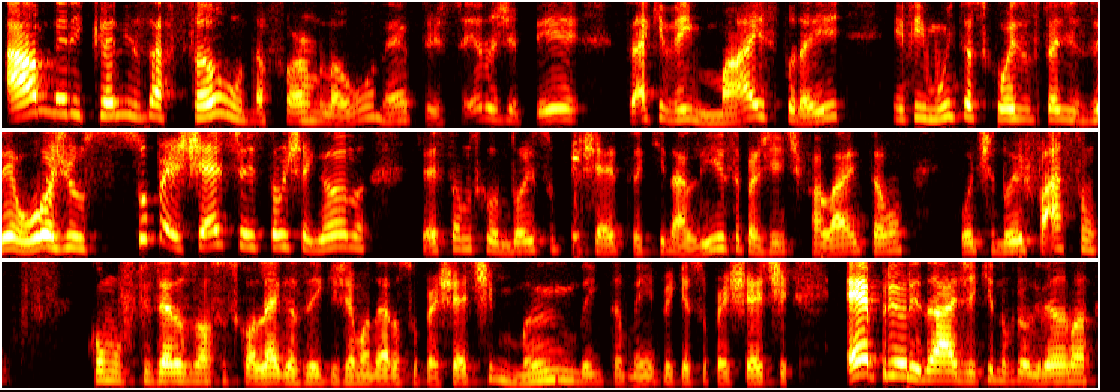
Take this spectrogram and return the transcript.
americanização da Fórmula 1, né? Terceiro GP, será que vem mais por aí? Enfim, muitas coisas para dizer. Hoje os superchats já estão chegando, já estamos com dois superchats aqui na lista para a gente falar, então continue, façam como fizeram os nossos colegas aí que já mandaram superchat, mandem também, porque superchat é prioridade aqui no programa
